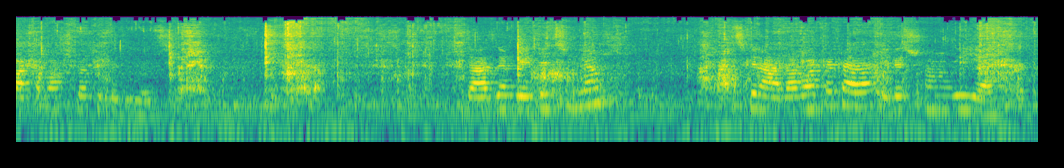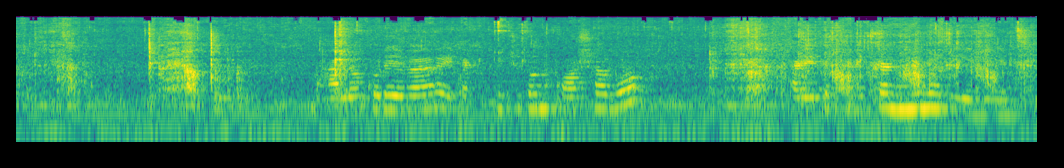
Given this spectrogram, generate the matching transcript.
বাটা মশলা তুলে দিয়েছি। যা যা বেটেছিলাম, আজকের আদা বাটাটা এদের সঙ্গেই আছে। ভালো করে এবার এটাকে কিছুক্ষণ কষাবো আর এটা খানিকটা নুনও দিয়ে দিয়েছি।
